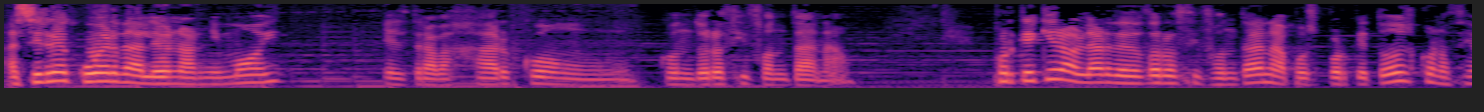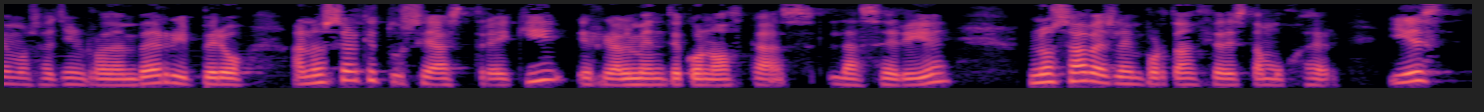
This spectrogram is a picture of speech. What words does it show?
Así recuerda Leonard Nimoy el trabajar con, con Dorothy Fontana. ¿Por qué quiero hablar de Dorothy Fontana? Pues porque todos conocemos a Jim Roddenberry, pero a no ser que tú seas Trekkie y realmente conozcas la serie, no sabes la importancia de esta mujer. Y es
